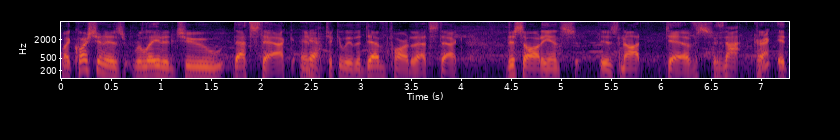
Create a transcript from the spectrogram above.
my question is related to that stack, and yeah. particularly the dev part of that stack. This audience is not devs. It's not, correct. It,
